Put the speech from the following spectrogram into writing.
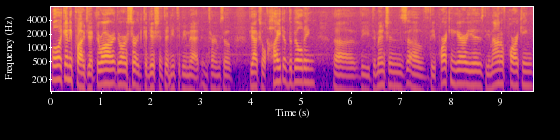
Well, like any project, there are, there are certain conditions that need to be met in terms of the actual height of the building, uh, the dimensions of the parking areas, the amount of parking,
